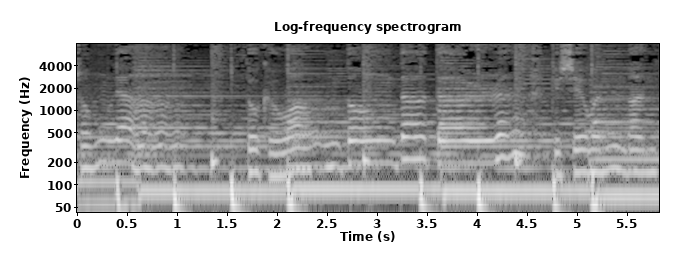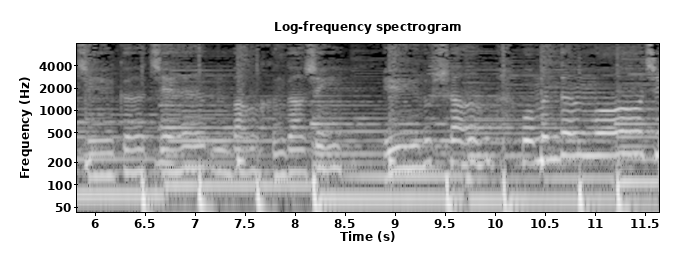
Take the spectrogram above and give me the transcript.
重量多渴望懂得的人给些温暖借个肩膀很高兴一路上我们的默契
